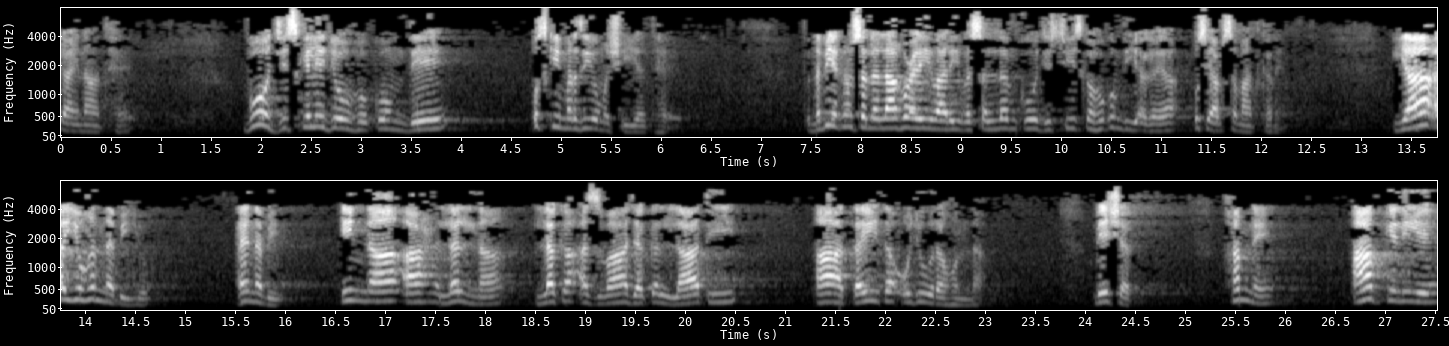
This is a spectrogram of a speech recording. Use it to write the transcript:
کائنات ہے۔ وہ جس کے لیے جو حکم دے، اس کی مرضی و مشیت ہے۔ تو نبی اکرم صلی اللہ علیہ وآلہ وسلم کو جس چیز کا حکم دیا گیا، اسے آپ سماعت کریں۔ یا ایوہن نبی اے نبی، انا لک ازوا جکل لاتی آئی اجو بے شک، ہم نے آپ کے لیے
